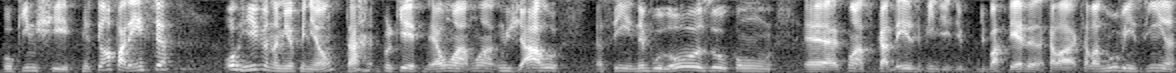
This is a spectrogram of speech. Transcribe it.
o kimchi. Ele tem uma aparência horrível, na minha opinião, tá? Porque é uma, uma, um jarro assim, nebuloso, com, é, com as cadeias, enfim, de, de, de, bactéria, aquela, aquela nuvenzinha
